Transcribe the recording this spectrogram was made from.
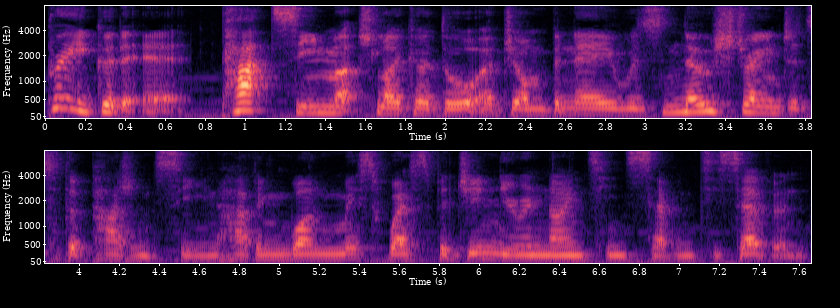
pretty good at it. Patsy, much like her daughter JonBenét, was no stranger to the pageant scene, having won Miss West Virginia in 1977.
